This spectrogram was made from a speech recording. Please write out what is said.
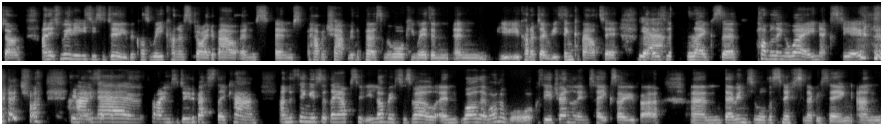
done. And it's really easy to do because we kind of stride about and and have a chat with the person we're walking with and and you, you kind of don't really think about it. Yeah. but those legs are pummeling away next to you, try, you know, I know. trying to do the best they can. And the thing is that they absolutely love it as well. And while they're on a walk, the adrenaline takes over. Um, they're into all the sniffs and everything, and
